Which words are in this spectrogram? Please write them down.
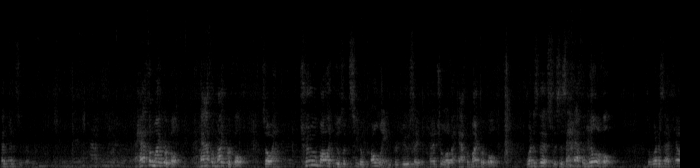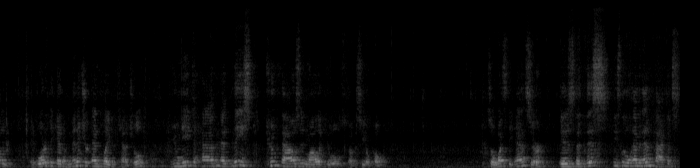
10 minutes ago. Half a microvolt, half a microvolt. So two molecules of acetylcholine produce a potential of a half a microvolt. What is this? This is a half a millivolt. So what does that tell you? In order to get a miniature end plate potential, you need to have at least 2,000 molecules of acetylcholine. So what's the answer? Is that this, these little M&M packets,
